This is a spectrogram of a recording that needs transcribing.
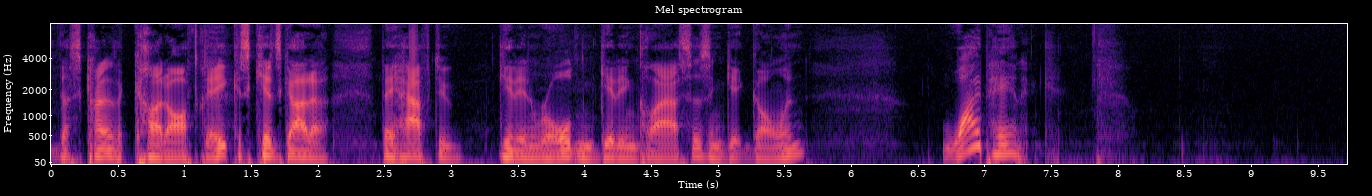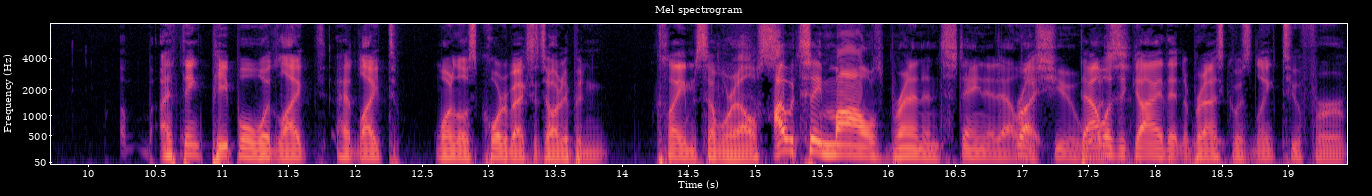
that's kind of the cutoff date because kids gotta they have to get enrolled and get in classes and get going. Why panic? I think people would like had liked one of those quarterbacks that's already been claimed somewhere else. I would say Myles Brennan staying at LSU. right. That was, a guy that Nebraska was linked to for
